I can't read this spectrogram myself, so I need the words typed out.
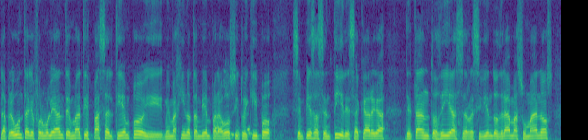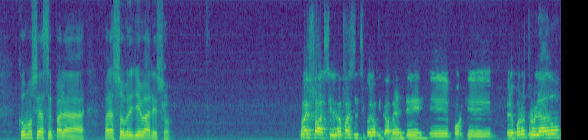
La pregunta que formulé antes, Mati, es pasa el tiempo y me imagino también para vos y tu equipo se empieza a sentir esa carga de tantos días eh, recibiendo dramas humanos. ¿Cómo se hace para, para sobrellevar eso? No es fácil, no es fácil psicológicamente, eh, porque, pero por otro lado,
